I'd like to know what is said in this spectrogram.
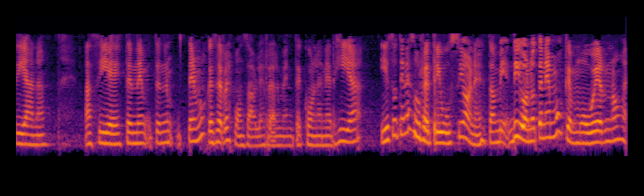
Sí, Ana, así es. tenemos que ser responsables realmente con la energía y eso tiene sus retribuciones también. Digo, no tenemos que movernos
